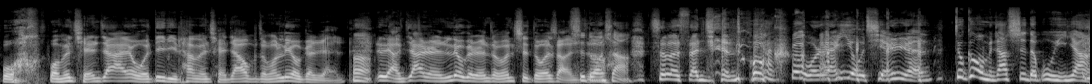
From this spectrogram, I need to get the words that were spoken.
我我们全家还有我弟弟他们全家，我们总共六个人，嗯，两家人六个人总共吃多少？吃多少？吃了三千多克。果然有钱人就跟我们家吃的不一样。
